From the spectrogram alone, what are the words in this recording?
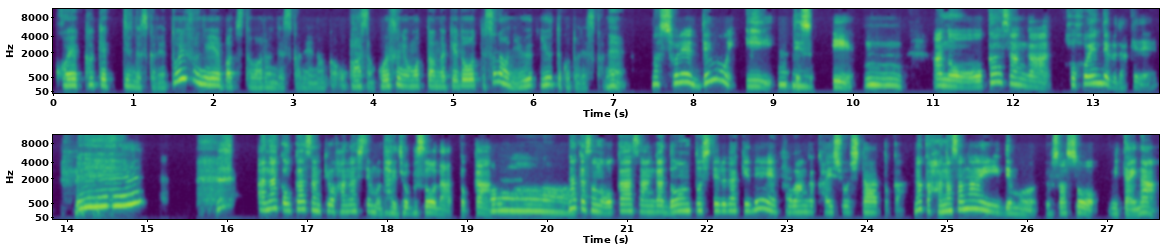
声かけっていうんですかね。どういうふうに言えば伝わるんですかね。なんかお母さんこういうふうに思ったんだけどって素直に言う言うってことですかね。まあ、それでもいいですし、うん、うん、うん。あの、お母さんが微笑んでるだけで。ええー？あ、なんかお母さん今日話しても大丈夫そうだとか、なんかそのお母さんがドーンとしてるだけで不安が解消したとか、なんか話さないでも良さそうみたいな、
